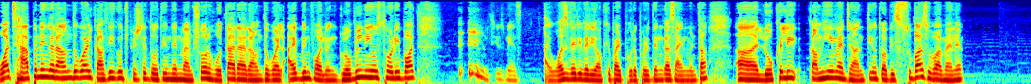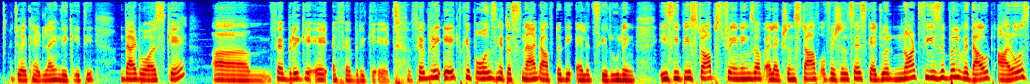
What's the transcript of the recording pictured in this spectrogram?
What's happening around the world काफ़ी कुछ पिछले दो तीन दिन में आई एम श्योर होता रहा around the world I been following global news थोड़ी बहुत. I was very very occupied पूरे पूरे दिन का असाइनमेंट था। लोकली uh, कम ही मैं जानती हूँ तो अभी सुबह सुबह मैंने जो एक हेडलाइन देखी थी दैट वॉज़ के फेबरी एट के polls hit a snag after the C ruling E C P stops training of election staff official say schedule not feasible without R Os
